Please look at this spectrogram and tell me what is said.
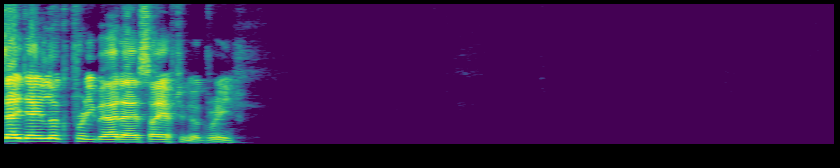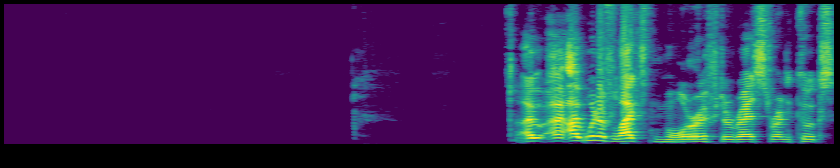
They they look pretty badass. I have to agree. I, I would have liked more if the restaurant cooks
